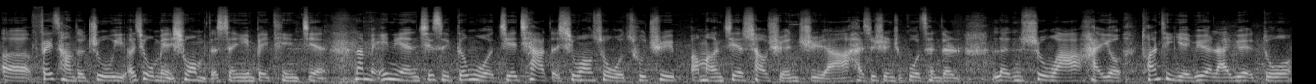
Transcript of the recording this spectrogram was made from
呃非常的注意，而且我们也希望我们的声音被听见。那每一年其实跟我接洽的，希望说我出去帮忙介绍选举啊，还是选举过程的人数啊，还有团体也越来越多。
